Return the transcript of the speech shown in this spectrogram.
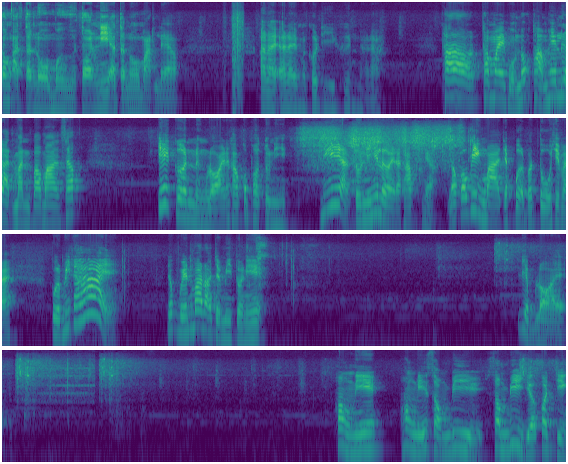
ต้องอัตโนมือ ตอนนี้อัตโนมัติแล้ว อะไรอะไรมันก็ดีขึ้นนะนะถ้าทำไมผมต้องทำให้เลือดมันประมาณสักเอ๊ะเกินหนึ่งร้อยนะครับ ก็พอตัวนี้ เนี่ยตัวนี้เลยนะครับ เนี่ย แล้วก็วิ่งมาจะเปิดประตูใช่ไหม เปิดไม่ได้ ยกเว้นว่าเราจะมีตัวนี้ เรียบร้อย ห้องนี้ห้องนี้ซอมบี้ซอมบี้เยอะก็จริง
